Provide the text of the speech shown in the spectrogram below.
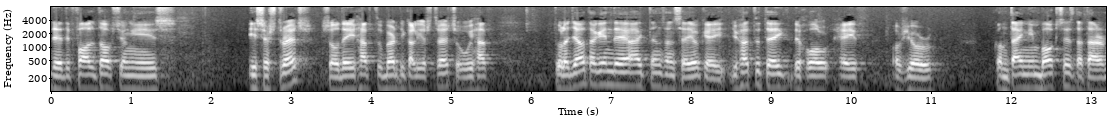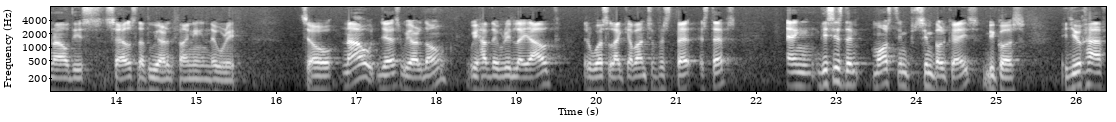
the default option is, is a stretch, so they have to vertically stretch. So we have to lay out again the items and say, okay, you have to take the whole height of your containing boxes that are now these cells that we are defining in the grid. So now, yes, we are done. We have the grid layout. There was like a bunch of steps. And this is the most simple case because if you have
